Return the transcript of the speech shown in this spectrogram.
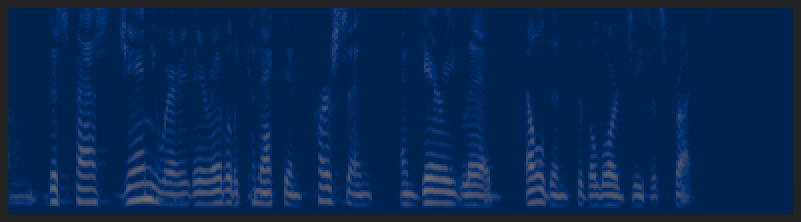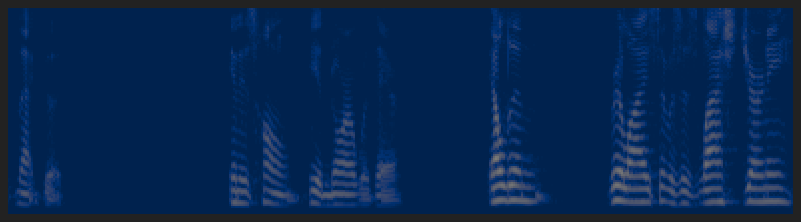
um, this past January, they were able to connect in person, and Gary led Eldon to the Lord Jesus Christ. Isn't that good? In his home, he and Nora were there. Eldon realized it was his last journey.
